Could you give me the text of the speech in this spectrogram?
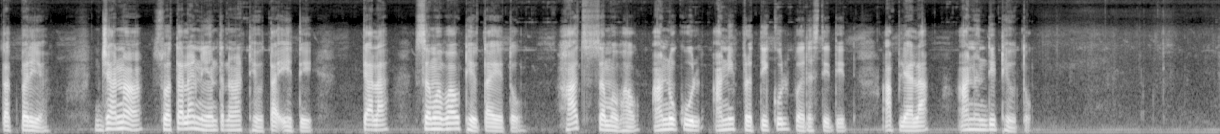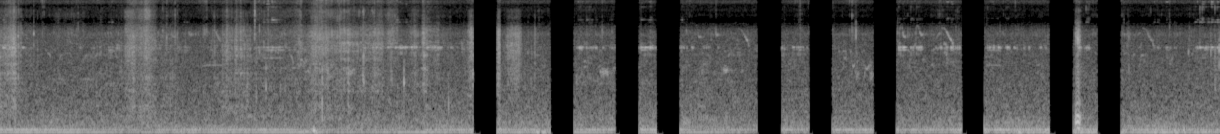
तात्पर्य ज्यांना स्वतःला नियंत्रणात ठेवता येते त्याला समभाव ठेवता येतो. हाच समभाव अनुकूल आणि प्रतिकूल परिस्थितीत आपल्याला आनंदी ठेवतो.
